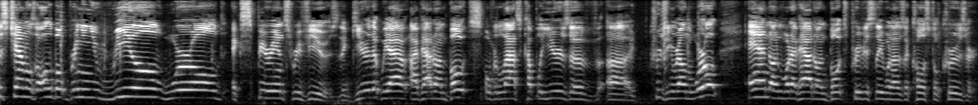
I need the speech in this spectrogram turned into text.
This channel is all about bringing you real world experience reviews. The gear that we have, I've had on boats over the last couple of years of uh, cruising around the world and on what I've had on boats previously when I was a coastal cruiser.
